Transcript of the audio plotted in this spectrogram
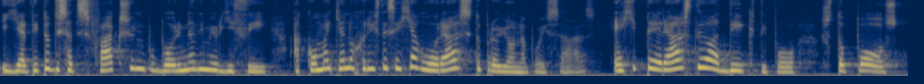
Γιατί το dissatisfaction που μπορεί να δημιουργηθεί, ακόμα και αν ο χρήστης έχει αγοράσει το προϊόν από εσάς, έχει τεράστιο αντίκτυπο στο πώς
